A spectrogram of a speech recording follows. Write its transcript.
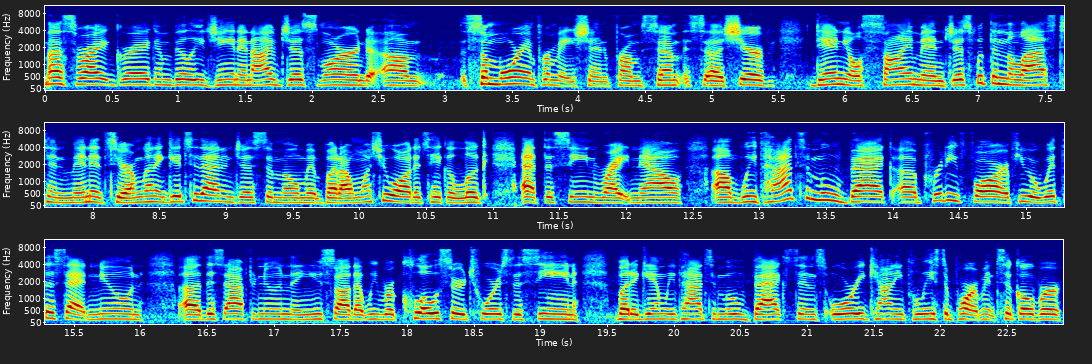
That's right, Greg and Billie Jean, and I've just learned um, some more information from Sem uh, Sheriff Daniel Simon just within the last 10 minutes here. I'm going to get to that in just a moment, but I want you all to take a look at the scene right now. Um, we've had to move back uh, pretty far. If you were with us at noon uh, this afternoon, then you saw that we were closer towards the scene. But again, we've had to move back since Horry County Police Department took over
